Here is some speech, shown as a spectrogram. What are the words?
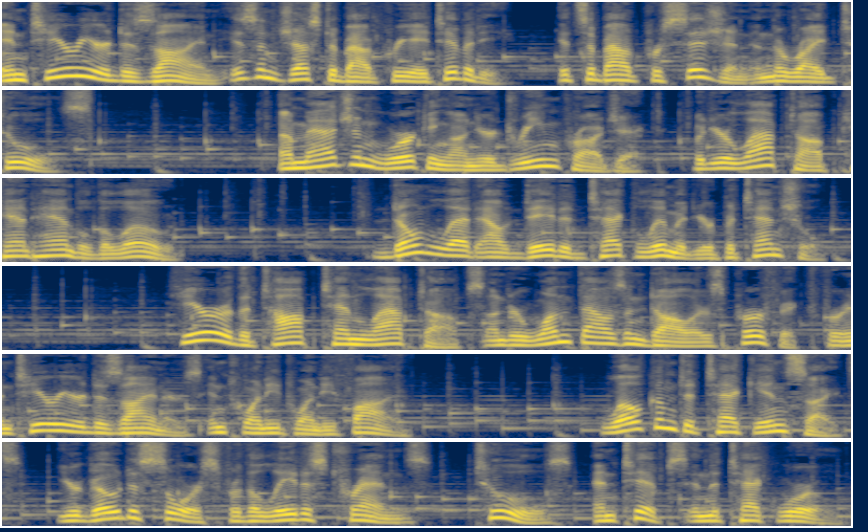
Interior design isn't just about creativity, it's about precision and the right tools. Imagine working on your dream project, but your laptop can't handle the load. Don't let outdated tech limit your potential. Here are the top 10 laptops under $1,000 perfect for interior designers in 2025. Welcome to Tech Insights, your go-to source for the latest trends, tools, and tips in the tech world.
